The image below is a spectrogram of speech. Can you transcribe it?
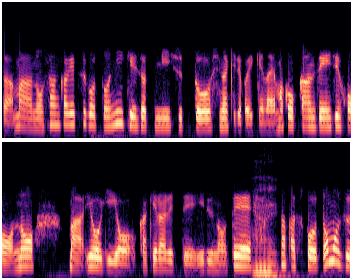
た、まあ、あの、3ヶ月ごとに警察に出頭しなければいけない、まあ、国家安全維持法の、まあ、容疑をかけられているので、はい、まあ、パスポートもずっ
